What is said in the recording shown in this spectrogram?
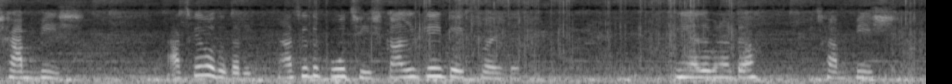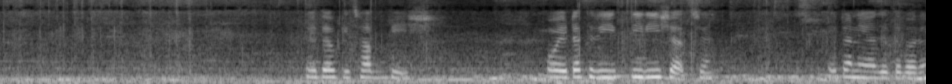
ছাব্বিশ আজকে কত তারিখ আজকে তো পঁচিশ কালকেই তো এক্সপায়ারি ডেট নেওয়া যাবে না এটা ছাব্বিশ এটাও কি ছাব্বিশ ও এটা ত্রি তিরিশ আছে এটা নেওয়া যেতে পারে।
